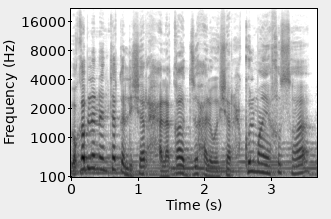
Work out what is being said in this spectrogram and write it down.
وقبل أن ننتقل لشرح حلقات زحل وشرح كل ما يخصها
